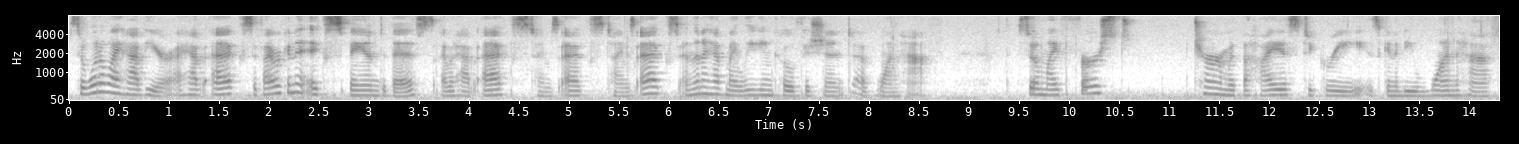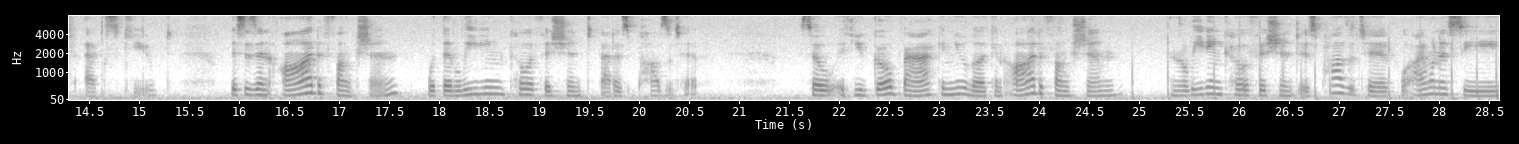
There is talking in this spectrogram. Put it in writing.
So what do I have here? I have x, if I were going to expand this, I would have x times x times x, and then I have my leading coefficient of 1 half. So my first term with the highest degree is going to be 1 half x cubed. This is an odd function with a leading coefficient that is positive. So if you go back and you look, an odd function and the leading coefficient is positive, well, I want to see,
